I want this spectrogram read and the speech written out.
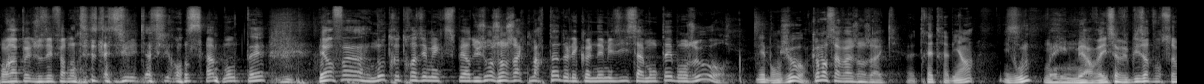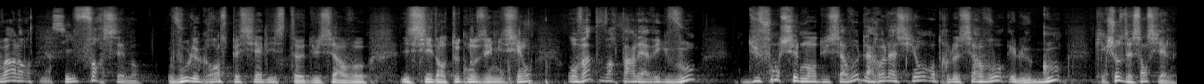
On rappelle José Fernandez, la Zurich Assurance à Montaix. Et enfin, notre troisième expert du jour, Jean-Jacques Martin de l'école Némésis à Montaix. Bonjour. Mais bonjour, Comment ça va, Jean-Jacques? Euh, très très bien. Et vous? Mais Une merveille, ça fait plaisir de vous recevoir. Alors, Merci. forcément, vous, le grand spécialiste du cerveau, ici dans toutes nos émissions, on va pouvoir parler avec vous du fonctionnement du cerveau, de la relation entre le cerveau et le goût, quelque chose d'essentiel.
